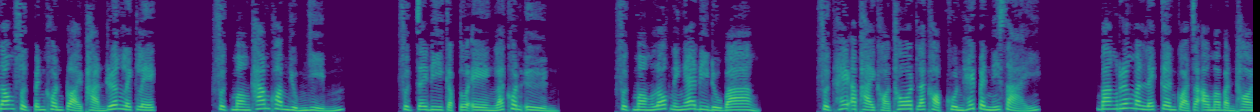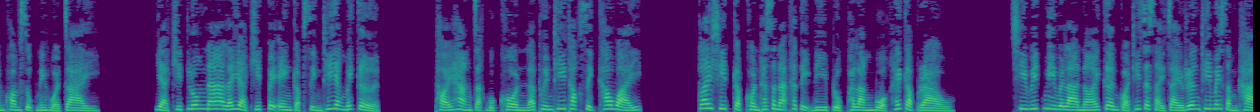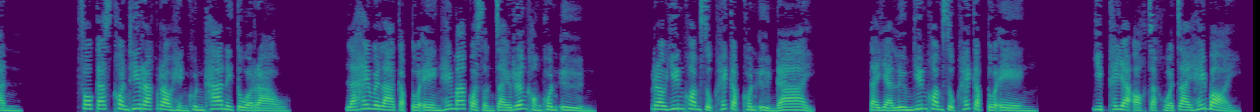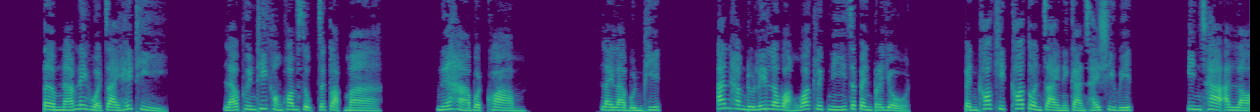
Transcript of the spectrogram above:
ลองฝึกเป็นคนปล่อยผ่านเรื่องเล็กๆ ฝึกมองข้ามความหยุมหยิม ฝึกใจดีกับตัวเองและคนอื่น ฝึกมองโลกในแง่ดีดูบ้าง ฝึกให้อภัยขอโทษและขอบคุณให้เป็นนิสัย บางเรื่องมันเล็กเกินกว่าจะเอามาบั่นทอนความสุขในหัวใจ อย่าคิดล่วงหน้าและอย่าคิดไปเองกับสิ่งที่ยังไม่เกิด ถอยห่างจากบุคคลและพื้นที่ท็อกซิกเข้าไว้ ใกล้ชิดกับคนทัศนคติดีปลุกพลังบวกให้กับเรา ชีวิตมีเวลาน้อยเกินกว่าที่จะใส่ใจเรื่องที่ไม่สำคัญ โฟกัสคนที่รักเราเห็นคุณค่าในตัวเรา และให้เวลากับตัวเองให้มากกว่าสนใจเรื่องของคนอื่น เรายื่นความสุขให้กับคนอื่นได้ แต่อย่าลืมยื่นความสุขให้กับตัวเอง หยิบขยะออกจากหัวใจให้บ่อย เติมน้ำในหัวใจให้ทีแล้วพื้นที่ของความสุขจะกลับมา เนื้อหาบทความ ไลลาบุญพิษ อันฮัมดุลิลละหวังว่าคลิปนี้จะเป็นประโยชน์ เป็นข้อคิดข้อตวนใจในการใช้ชีวิต อินชาอัลเลาะ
